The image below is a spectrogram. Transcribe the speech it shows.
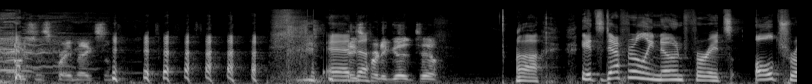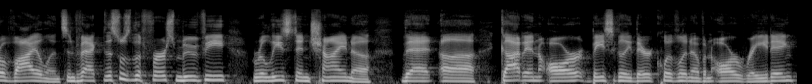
Ocean Spray makes them. And, Tastes uh, pretty good too. Uh, it's definitely known for its ultra violence. In fact, this was the first movie released in China that uh, got an R, basically their equivalent of an R rating,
